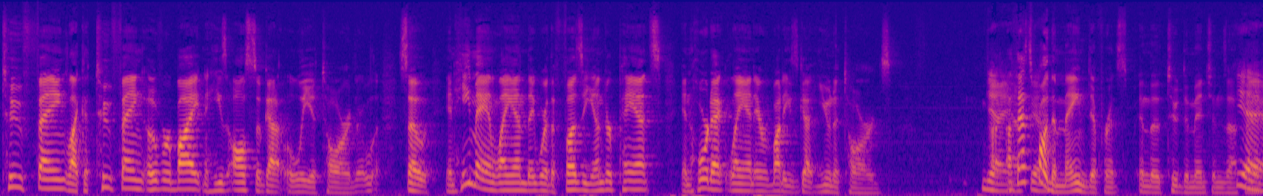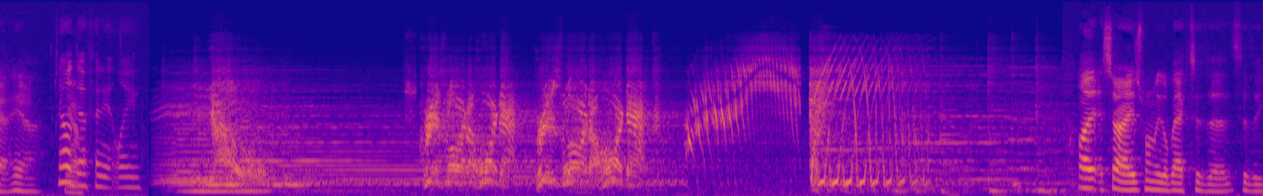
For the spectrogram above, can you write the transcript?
two fang, like a two fang overbite, and he's also got a leotard. So in He Man land, they wear the fuzzy underpants. In Hordak land, everybody's got unitards. yeah, Uh, yeah That's yeah. probably the main difference in the two dimensions. I yeah, think. yeah, yeah. No, Yeah. definitely. No. Grizzlord to Hordak! Grizzlord to Hordak! Oh, sorry, I just want to go back to the to the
